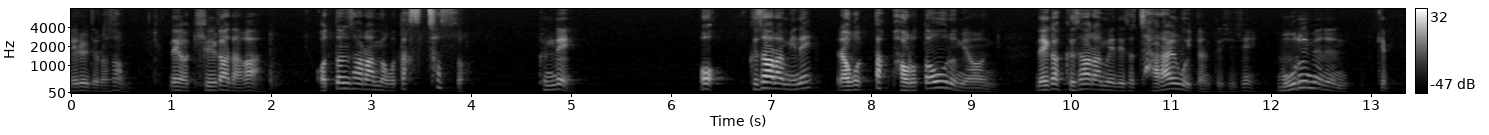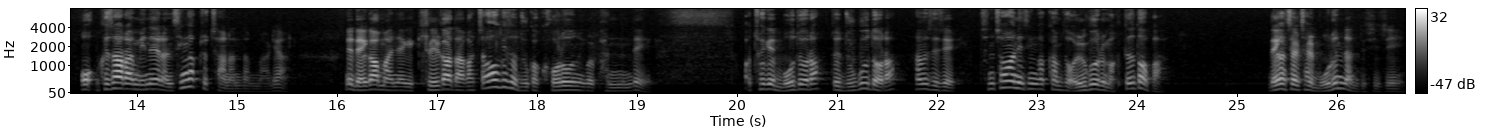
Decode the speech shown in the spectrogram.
예를 들어서 내가 길 가다가 어떤 사람하고 딱 스쳤어. 근데 어, 그 사람이네? 라고 딱 바로 떠오르면 내가 그 사람에 대해서 잘 알고 있다는 뜻이지. 모르면은 어, 그 사람이네? 라는 생각조차 안 한단 말이야. 근데 내가 만약에 길 가다가 저기서 누가 걸어오는 걸 봤는데 어, 저게 뭐더라? 저 누구더라? 하면서 이제 천천히 생각하면서 얼굴을 막 뜯어봐. 내가 제일 잘 모른다는 뜻이지.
